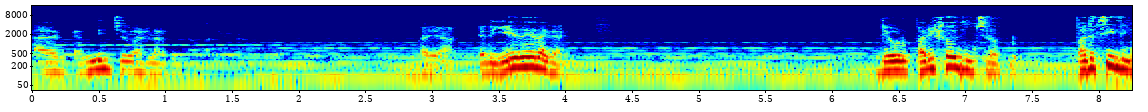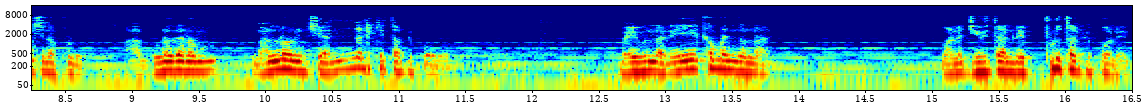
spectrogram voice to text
ఆయనకు అందించే వాడిలాగా ఉన్నాం అయ్యా అది ఏదైనా కానీ దేవుడు పరిశోధించినప్పుడు పరిశీలించినప్పుడు ఆ గుణగణం మనలో నుంచి అన్నిటికీ తప్పిపోవు. బైబిల్లో అనేక మంది ఉన్నారు. వాళ్ళ జీవితాల్లో ఎప్పుడు తప్పిపోలేదు.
